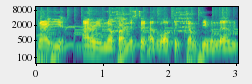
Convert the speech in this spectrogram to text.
And I, I don't even know if I understood how the wall kick jumped even then.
